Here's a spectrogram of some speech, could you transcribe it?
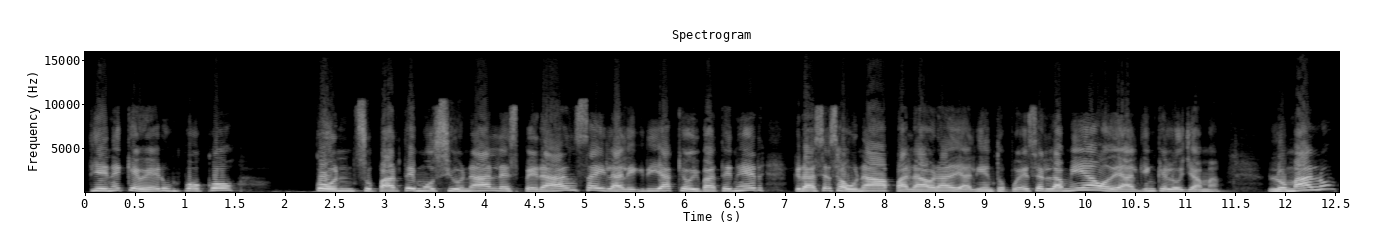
tiene que ver un poco con su parte emocional, la esperanza y la alegría que hoy va a tener gracias a una palabra de aliento. Puede ser la mía o de alguien que lo llama. Lo malo,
